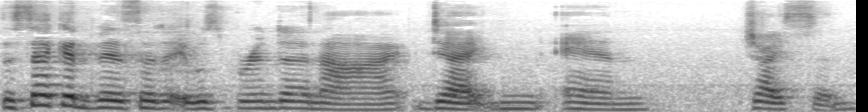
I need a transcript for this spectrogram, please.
The second visit, it was Brenda and I, Dayton, and Jason.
